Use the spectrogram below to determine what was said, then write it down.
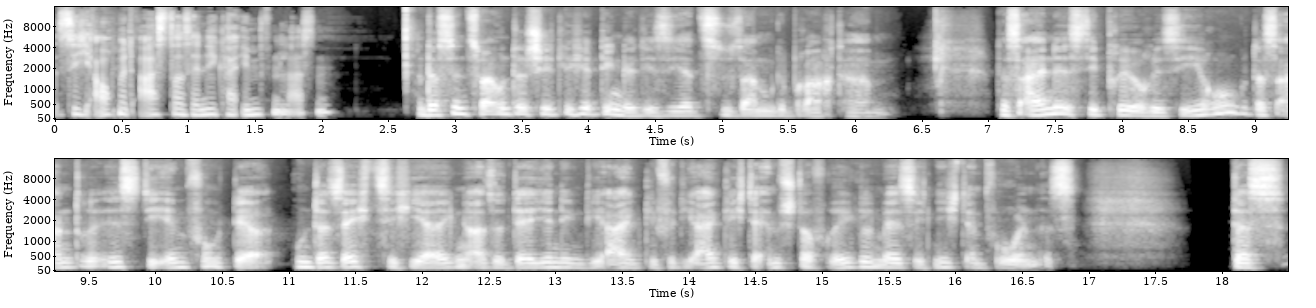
sich auch mit AstraZeneca impfen lassen? Das sind zwei unterschiedliche Dinge, die Sie jetzt zusammengebracht haben. Das eine ist die Priorisierung, das andere ist die Impfung der unter 60-Jährigen, also derjenigen, die eigentlich, für die eigentlich der Impfstoff regelmäßig nicht empfohlen ist. Das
